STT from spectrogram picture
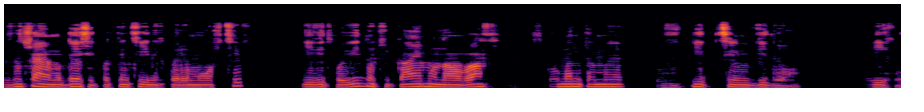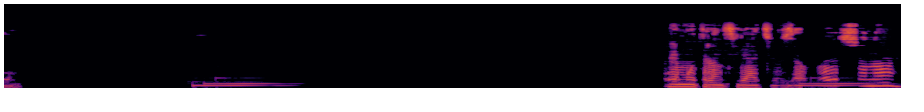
Визначаємо 10 потенційних переможців і відповідно чекаємо на вас з коментами під цим відео. Поїхали. Пряму трансляцію завершено.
